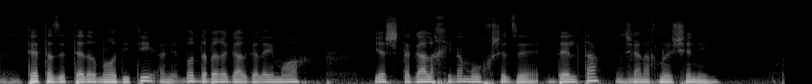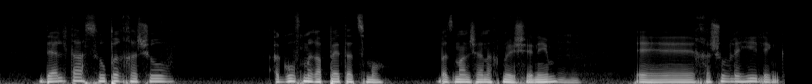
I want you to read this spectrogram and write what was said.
מהמם. תטא זה תדר מאוד איטי. אני, בוא נדבר רגע על גלי מוח. יש את הגל הכי נמוך, שזה דלתא, מהמם. שאנחנו ישנים. דלתא, סופר חשוב. הגוף מרפא את עצמו בזמן שאנחנו ישנים. מהמם. אה, חשוב להילינג.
